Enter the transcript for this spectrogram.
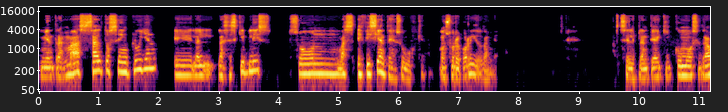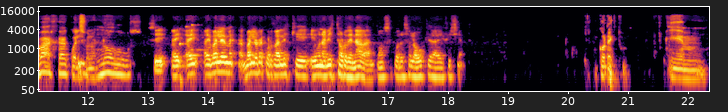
Mientras más saltos se incluyen, eh, las skip lists son más eficientes en su búsqueda, en su recorrido también. Se les plantea aquí cómo se trabaja, cuáles son los nodos. Sí, hay, vale, vale recordarles que es una lista ordenada, entonces por eso la búsqueda es eficiente. Correcto. Em,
